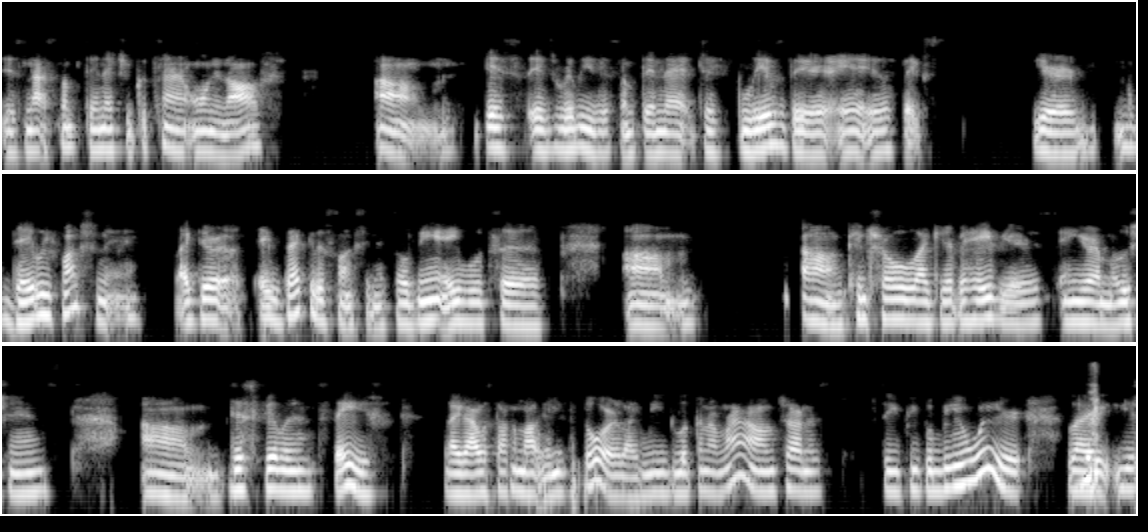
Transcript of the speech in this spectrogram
it's not something that you could turn on and off. Um, it's it's really just something that just lives there and it affects your daily functioning, like your executive functioning. So being able to um um control like your behaviors and your emotions um just feeling safe. Like I was talking about in the store, like me looking around trying to see people being weird. Like your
